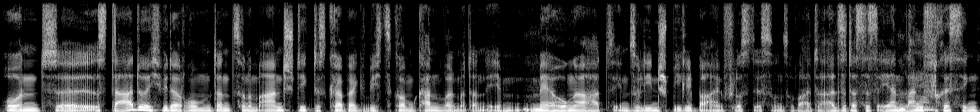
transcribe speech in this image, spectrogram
Und äh, es dadurch wiederum dann zu einem Anstieg des Körpergewichts kommen kann, weil man dann eben mehr Hunger hat, Insulinspiegel beeinflusst ist und so weiter. Also dass es eher einen okay. langfristigen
